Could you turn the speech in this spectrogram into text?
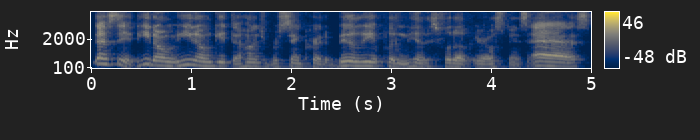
That's it. He don't he don't get the hundred percent credibility of putting his foot up Earl Spence's ass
